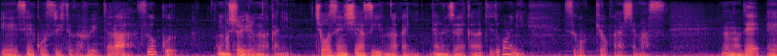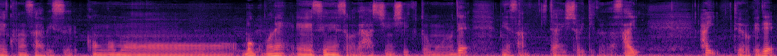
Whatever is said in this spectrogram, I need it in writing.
え、成功する人が増えたら、すごく面白い世の中に、挑戦しやすい世の中になるんじゃないかなっていうところにすごく共感してます。なので、えー、このサービス、今後も、僕もね、SNS とかで発信していくと思うので、皆さん期待しておいてください。はい。というわけで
